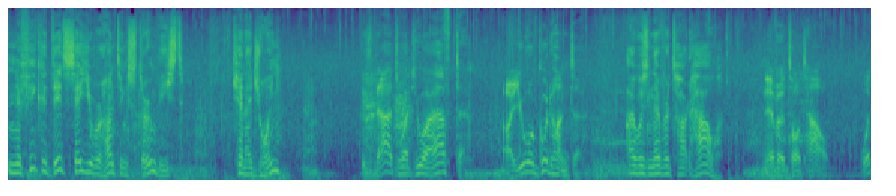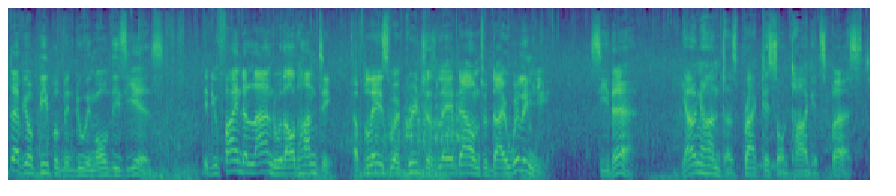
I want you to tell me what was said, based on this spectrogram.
Nafika did say you were hunting Sturmbeest. Can I join? Is that what you are after? Are you a good hunter? I was never taught how. Never taught how? What have your people been doing all these years? Did you find a land without hunting? A place where creatures lay down to die willingly? See there. Young hunters practice on targets first.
